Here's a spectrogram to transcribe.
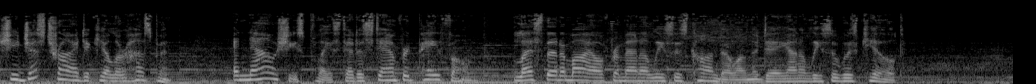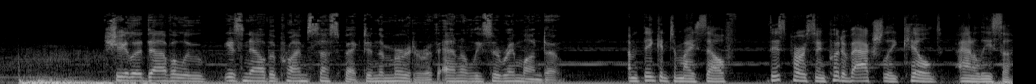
She just tried to kill her husband, and now she's placed at a Stamford payphone, less than a mile from Annalisa's condo on the day Annalisa was killed. Sheila Davalloo is now the prime suspect in the murder of Annalisa Raimondo. I'm thinking to myself, this person could have actually killed Annalisa.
